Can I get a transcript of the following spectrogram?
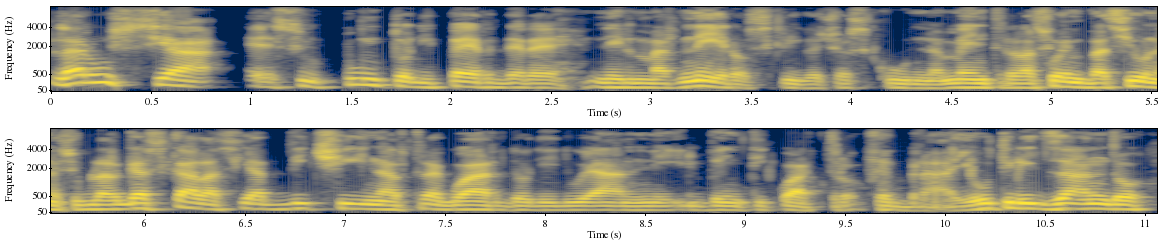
la Russia è sul punto di perdere nel Mar Nero, scrive ciascun, mentre la sua invasione su larga scala si avvicina al traguardo di due anni il 24 febbraio, utilizzando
